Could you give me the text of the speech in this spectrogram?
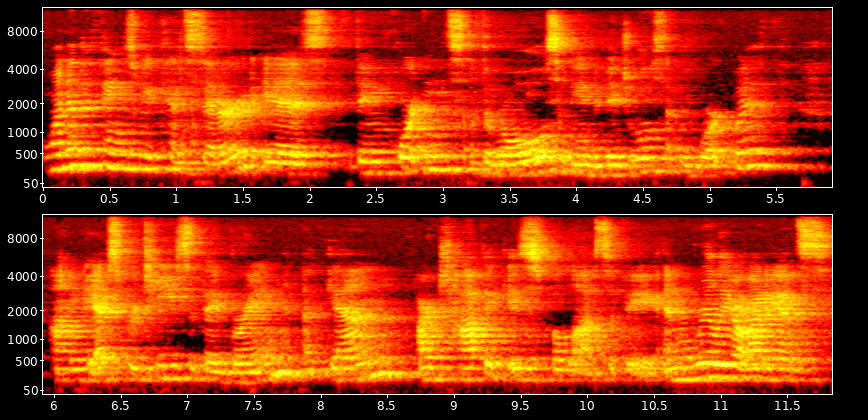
one of the things we considered is the importance of the roles of the individuals that we work with, um, the expertise that they bring. Again, our topic is philosophy, and really our audience,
